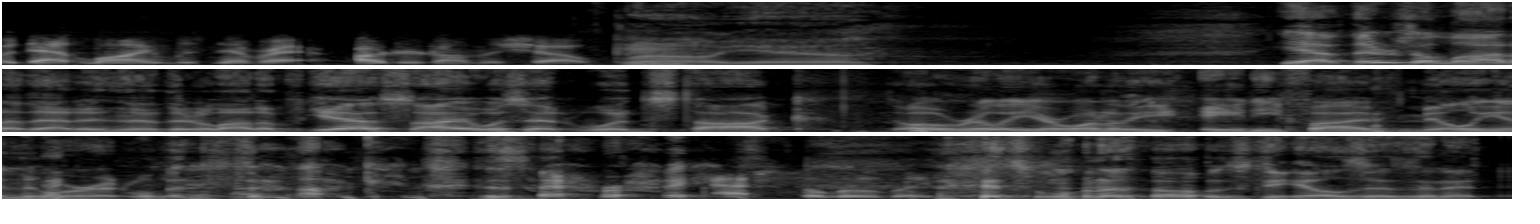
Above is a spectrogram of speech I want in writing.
But that line was never uttered on the show. Oh yeah. Yeah, there's a lot of that in there. There are a lot of yes, I was at Woodstock. Oh, really? You're one of the 85 million who are at Woodstock. Is that right? Absolutely. It's one of those deals, isn't it?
